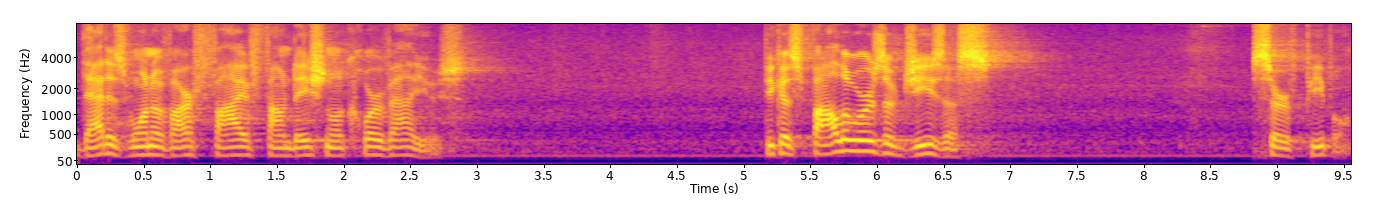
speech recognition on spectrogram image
that is one of our five foundational core values. Because followers of Jesus serve people.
